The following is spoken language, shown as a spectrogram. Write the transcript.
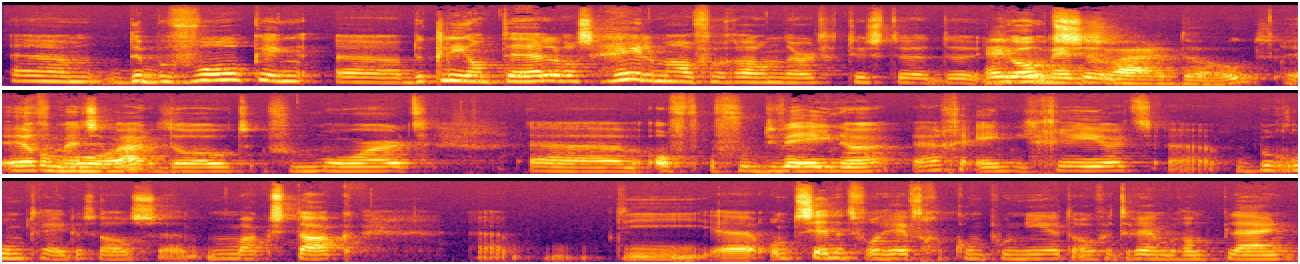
Ehm, de bevolking, eh, de cliëntele was helemaal veranderd. Dus de, de Heel veel Joodse... mensen waren dood. Heel veel mensen waren dood, vermoord eh, of verdwenen, hè, geëmigreerd. Eh, beroemdheden zoals eh, Max Tak, die ontzettend veel heeft gecomponeerd over het Rembrandtplein.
